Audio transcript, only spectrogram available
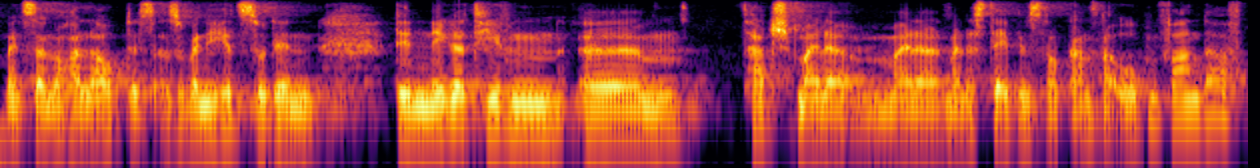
Wenn es dann noch erlaubt ist. Also wenn ich jetzt so den, den negativen ähm, Touch meiner, meiner, meiner Statements noch ganz nach oben fahren darf,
